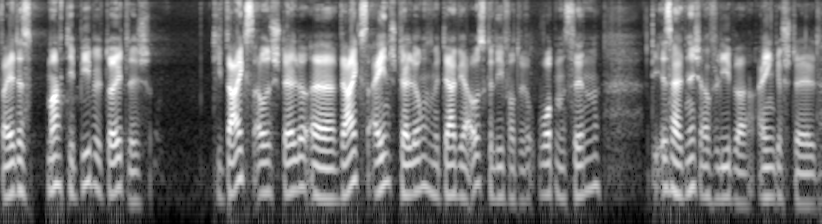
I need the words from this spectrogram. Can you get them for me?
Weil das macht die Bibel deutlich. Die äh, Werkseinstellung, mit der wir ausgeliefert worden sind, die ist halt nicht auf Liebe eingestellt.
